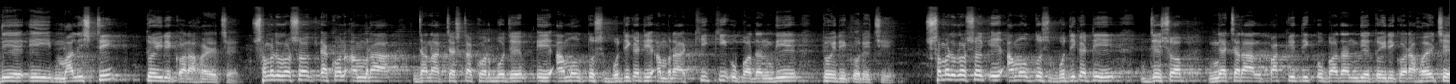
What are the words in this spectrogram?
দিয়ে এই মালিশটি তৈরি করা হয়েছে। সমাজ দর্শক, এখন আমরা জানার চেষ্টা করব যে এই আমলতোষ বটিকাটি আমরা কি কি উপাদান দিয়ে তৈরি করেছি। সমাজ দর্শক, এই আমলতোষ বটিকাটি যেসব ন্যাচারাল প্রাকৃতিক উপাদান দিয়ে তৈরি করা হয়েছে,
